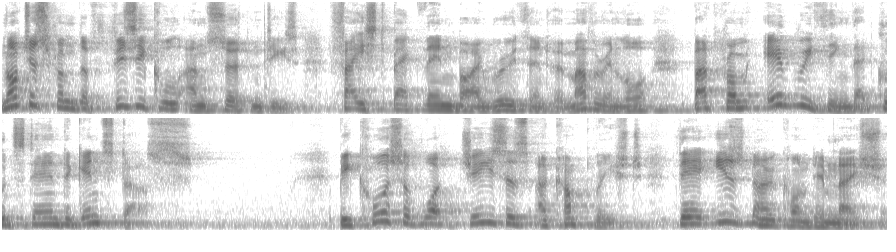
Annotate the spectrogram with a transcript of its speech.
not just from the physical uncertainties faced back then by Ruth and her mother in law, but from everything that could stand against us. Because of what Jesus accomplished, there is no condemnation.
